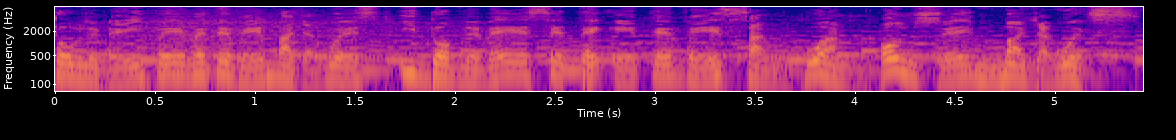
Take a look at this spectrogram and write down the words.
WIPM-TV Mayagüez y WSTE-TV San Juan, 11 Mayagüez.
